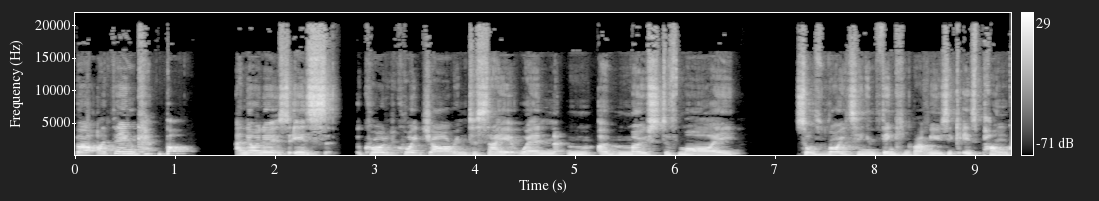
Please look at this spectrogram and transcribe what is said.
but I think, but and I know it's it's quite, quite jarring to say it when m- uh, most of my sort of writing and thinking about music is punk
